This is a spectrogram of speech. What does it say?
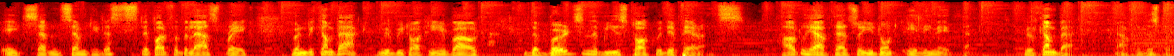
8770. Let's slip out for the last break. When we come back, we'll be talking about the birds and the bees talk with their parents how to have that so you don't alienate them. We'll come back after this break.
